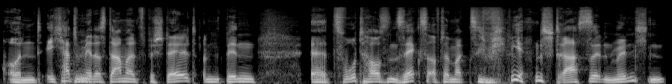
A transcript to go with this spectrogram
Und ich hatte mir hm. das damals bestellt und bin äh, 2006 auf der Maximilianstraße in München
